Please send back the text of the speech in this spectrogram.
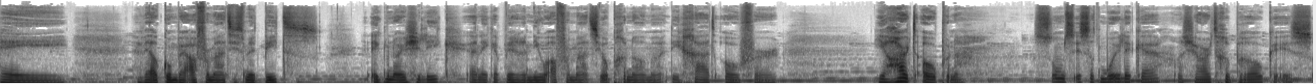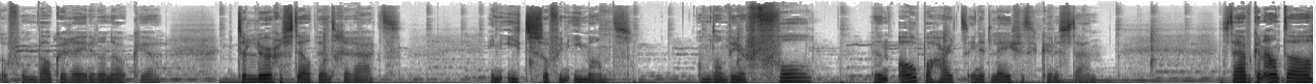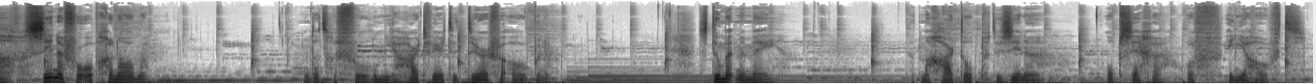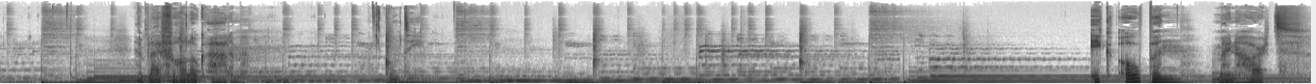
Hey, welkom bij Affirmaties met Beats. Ik ben Angelique en ik heb weer een nieuwe affirmatie opgenomen die gaat over je hart openen. Soms is dat moeilijk hè, als je hart gebroken is of om welke reden dan ook je teleurgesteld bent geraakt in iets of in iemand. Om dan weer vol met een open hart in het leven te kunnen staan. Dus daar heb ik een aantal zinnen voor opgenomen om dat gevoel om je hart weer te durven openen. Dus doe met me mee. Dat mag hardop de zinnen opzeggen of in je hoofd. En blijf vooral ook ademen. Komt-ie. Ik open mijn hart.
